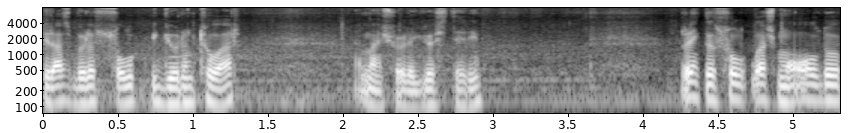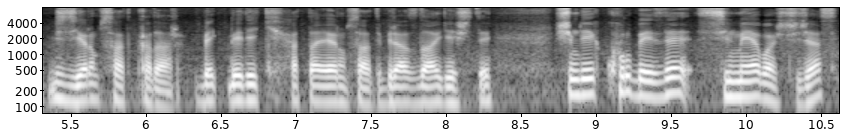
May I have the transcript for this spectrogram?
biraz böyle soluk bir görüntü var. Hemen şöyle göstereyim. Renkli soluklaşma oldu. Biz yarım saat kadar bekledik. Hatta yarım saati biraz daha geçti. Şimdi kuru bezle silmeye başlayacağız.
